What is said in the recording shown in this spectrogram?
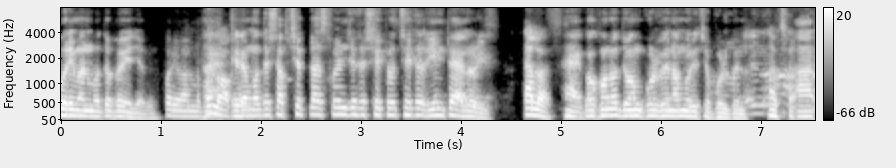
পরিমাণ মতো হয়ে যাবে। পরিমাণ মতো হ্যাঁ, এটার মধ্যে সবচেয়ে প্লাস পয়েন্ট যেটা সেটা হচ্ছে এটা রিমটা অ্যালোরিজ হ্যাঁ কখনো জং পড়বে না মরিচে পড়বে না। আচ্ছা। আর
